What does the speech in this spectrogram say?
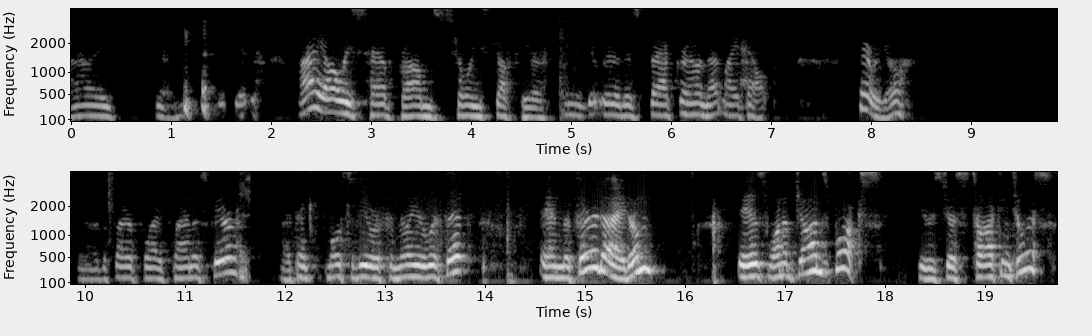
I, I always have problems showing stuff here. Let me get rid of this background. That might help. There we go. Uh, the Firefly Planisphere. I think most of you are familiar with it. And the third item is one of John's books. He was just talking to us.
